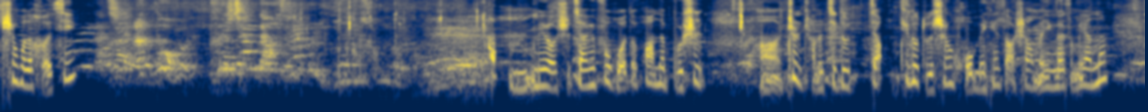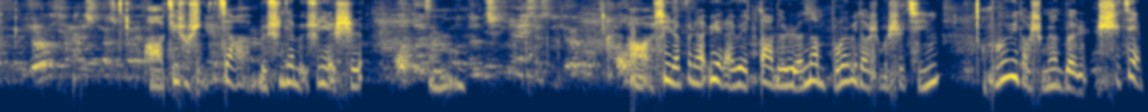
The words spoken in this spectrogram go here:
生活的核心。没有十字架跟复活的话，那不是啊正常的基督教基督徒的生活。每天早上我们应该怎么样呢？啊，接受十字架，每瞬间每瞬也是，嗯。啊，信任分量越来越大的人呢，不论遇到什么事情，不论遇到什么样的事件，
